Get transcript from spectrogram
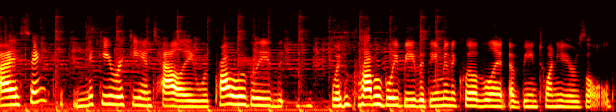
I think Nikki, Ricky, and Tally would probably would probably be the demon equivalent of being 20 years old.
